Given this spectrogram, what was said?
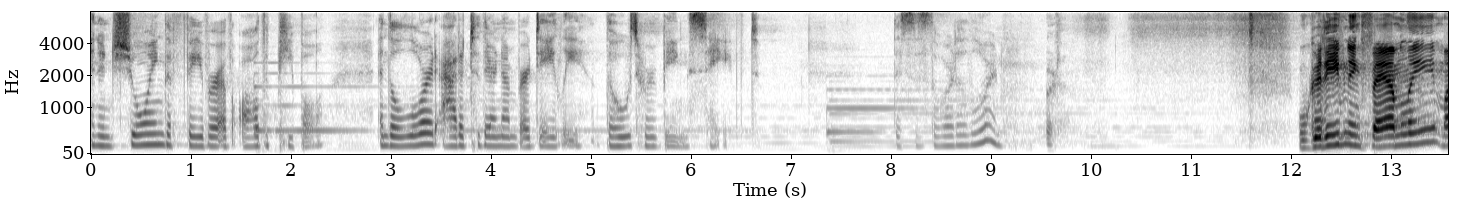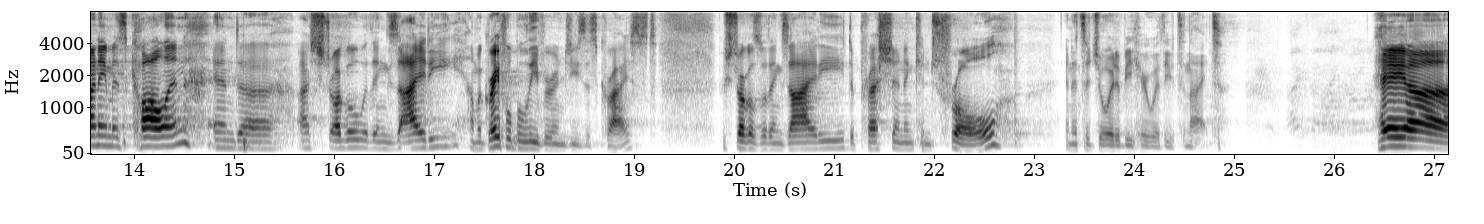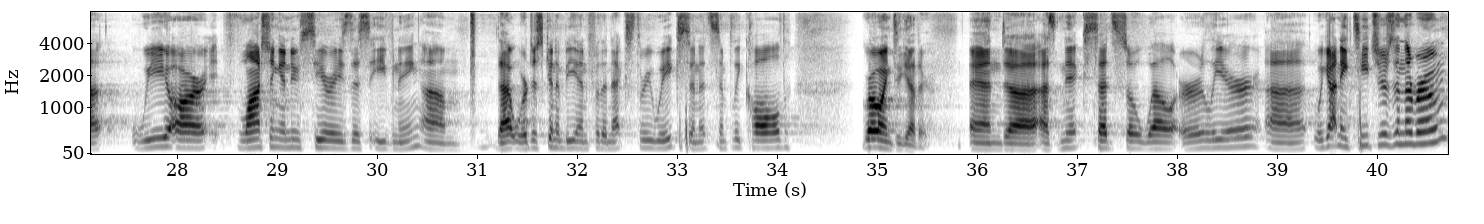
and enjoying the favor of all the people. And the Lord added to their number daily those who were being saved. This is the word of the Lord. Well, good evening, family. My name is Colin, and uh, I struggle with anxiety. I'm a grateful believer in Jesus Christ who struggles with anxiety, depression, and control, and it's a joy to be here with you tonight. Hey, uh, we are launching a new series this evening um, that we're just going to be in for the next three weeks, and it's simply called Growing Together. And uh, as Nick said so well earlier, uh, we got any teachers in the room?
